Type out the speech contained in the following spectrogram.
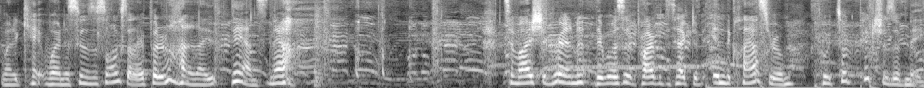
when it came when as soon as the song started, I put it on and I danced. Now. to my chagrin, there was a private detective in the classroom who took pictures of me.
